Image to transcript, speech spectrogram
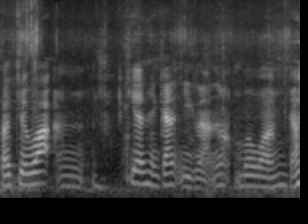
ก็ถือว่าอันเครียดเหมือนกันอีกแล้วเนาะบ่หวานกัน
